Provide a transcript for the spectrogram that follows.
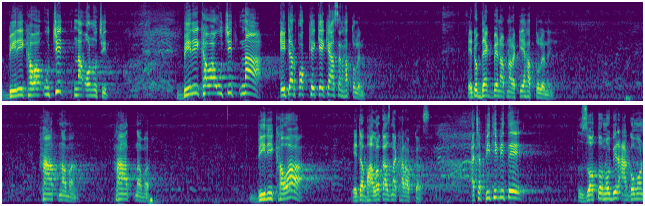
বিড়ি খাওয়া উচিত না অনুচিত? বিড়ি খাওয়া উচিত না, এটার পক্ষে কে কে আছেন হাত তোলেন? একটু দেখবেন আপনারা কে হাত তোলে নাই। হাত নামান হাত নামান। বিড়ি খাওয়া, এটা ভালো কাজ না খারাপ কাজ? আচ্ছা পৃথিবীতে যত নবীর আগমন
